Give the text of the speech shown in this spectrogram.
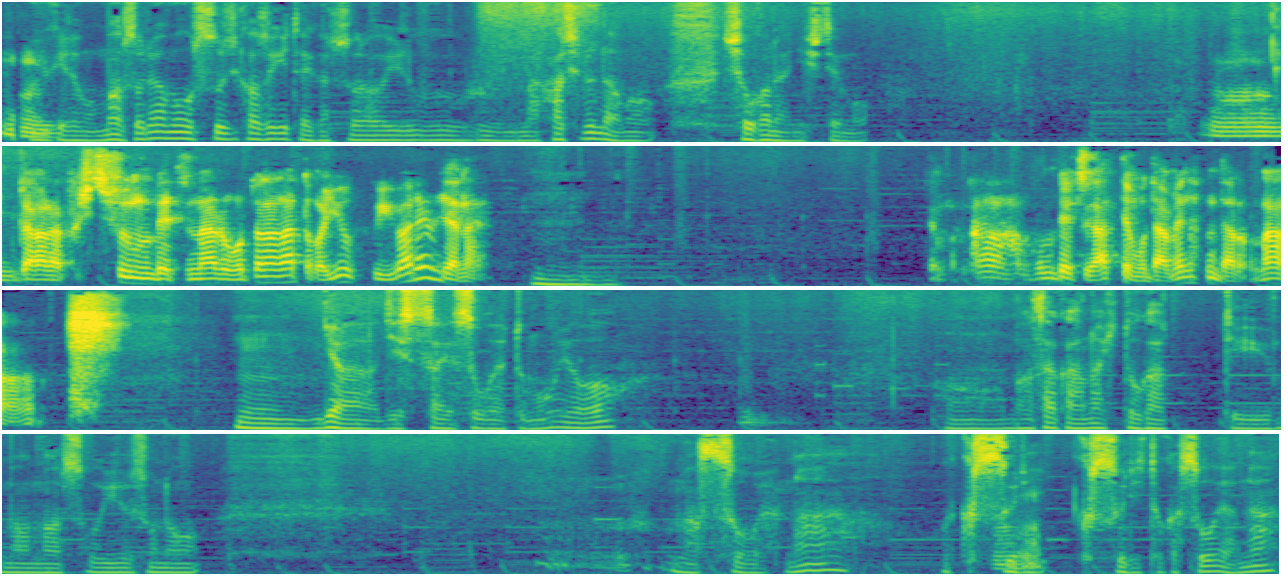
うん言うけども、まあそれはもう数字稼ぎたいから、そういうふうに、まあ走るのはもうしょうがないにしても。うん、だから分別なる大人がとかよく言われるじゃない。うん。でもな、分別があってもダメなんだろうな。うん、いや、実際そうやと思うよ。うん、まさかあの人がっていう、まあまあそういうその、まあそうやな。薬、うん薬とかそうやな。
